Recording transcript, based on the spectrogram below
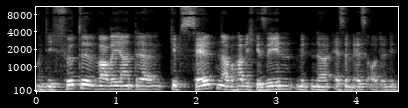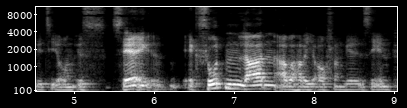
Und die vierte Variante gibt's selten, aber habe ich gesehen mit einer SMS-Authentifizierung. Ist sehr Exotenladen, aber habe ich auch schon gesehen.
